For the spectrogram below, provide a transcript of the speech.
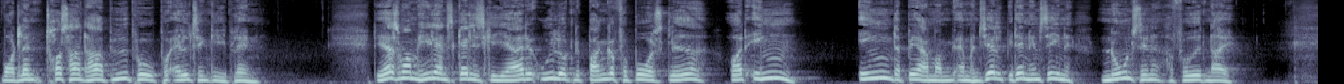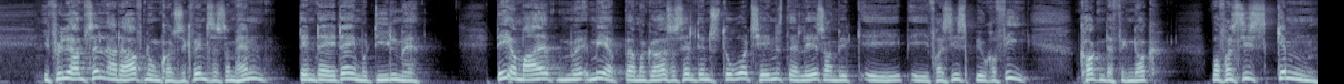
hvor land trods alt har at byde på på alle tænkelige plan. Det er som om hele hans galliske hjerte udelukkende banker for bordets glæder, og at ingen, ingen, der beder ham om, om hans hjælp i den henseende, nogensinde har fået et nej. Ifølge ham selv har det haft nogle konsekvenser, som han den dag i dag må dele med. Det og meget mere bør man gøre sig selv den store tjeneste at læse om i, i, i Francis biografi, Kokken, der fik nok. Hvor Francis gennem,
